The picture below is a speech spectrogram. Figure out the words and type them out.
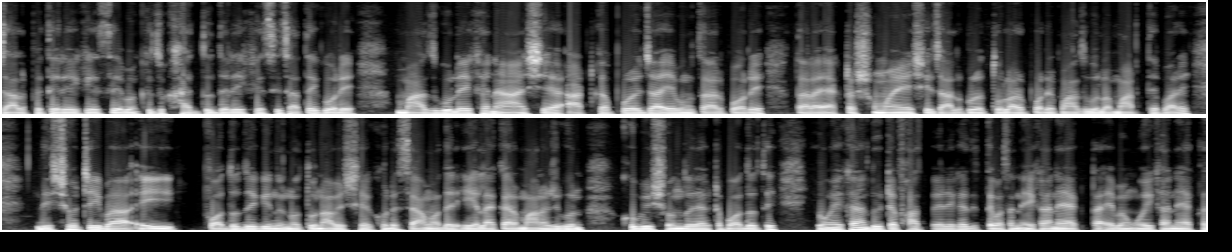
জাল পেতে রেখেছে এবং কিছু খাদ্য দিয়ে রেখেছে যাতে করে মাছগুলো এখানে আসে, আটকা পড়ে যায় এবং তারপরে তারা একটা সময়ে সেই জালগুলো তোলার পরে মাছগুলো মারতে পারে। দৃশ্যটি বা এই পদ্ধতি কিন্তু নতুন আবিষ্কার করেছে আমাদের এলাকার মানুষগুণ। খুবই সুন্দর একটা পদ্ধতি এবং এখানে দুইটা ফাঁদ পেয়ে রেখে দেখতে পাচ্ছেন এখানে একটা এবং ওইখানে একটা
